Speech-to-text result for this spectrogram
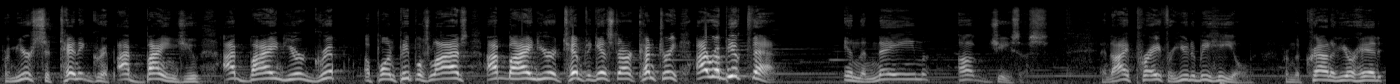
from your satanic grip. I bind you. I bind your grip upon people's lives. I bind your attempt against our country. I rebuke that in the name of Jesus. And I pray for you to be healed from the crown of your head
